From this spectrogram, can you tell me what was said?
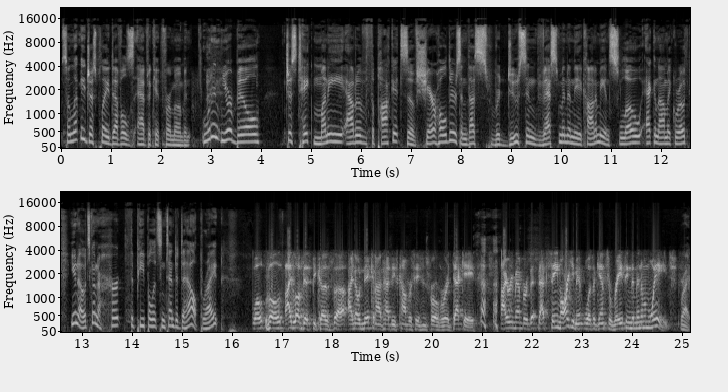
So let me just play devil's advocate for a moment. Wouldn't your bill just take money out of the pockets of shareholders and thus reduce investment in the economy and slow economic growth? You know, it's going to hurt the people it's intended to help, right? Well, well, I love this because uh, I know Nick and I've had these conversations for over a decade. I remember that that same argument was against raising the minimum wage. Right.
